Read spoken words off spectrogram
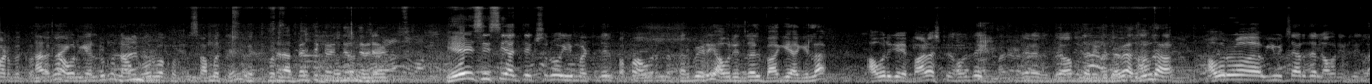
ಮಾಡಬೇಕು ಅಂದಾಗ ಅವ್ರಿಗೆಲ್ರಿಗೂ ನಾವು ಗೌರವ ಕೊಟ್ಟು ಸಾಮರ್ಥ್ಯವನ್ನು ವ್ಯಕ್ತಪಡಿಸ್ತೀವಿ ಎ ಸಿ ಸಿ ಅಧ್ಯಕ್ಷರು ಈ ಮಟ್ಟದಲ್ಲಿ ಪಾಪ ಅವರನ್ನು ತರಬೇಡಿ. ಅವರು ಇದರಲ್ಲಿ ಭಾಗಿಯಾಗಿಲ್ಲ. ಅವರಿಗೆ ಭಾಳಷ್ಟು ಬೇರೆ ಜವಾಬ್ದಾರಿಗಳಿದ್ದಾವೆ ಅದರಿಂದ ಅವರು ಈ ವಿಚಾರದಲ್ಲಿ ಅವರು ಇರಲಿಲ್ಲ.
